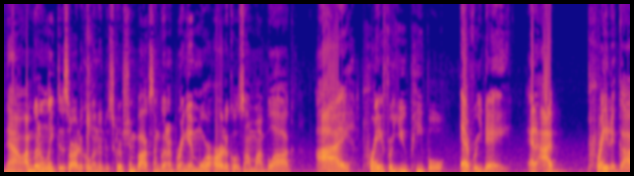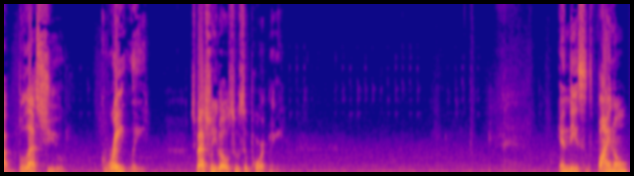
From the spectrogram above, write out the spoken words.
Now, I'm going to link this article in the description box. I'm going to bring in more articles on my blog. I pray for you people every day, and I pray that God bless you greatly, especially those who support me. In these final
